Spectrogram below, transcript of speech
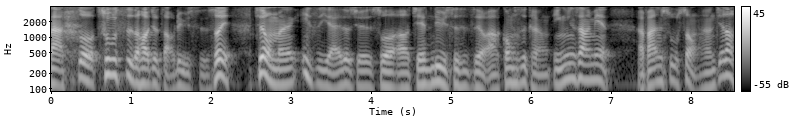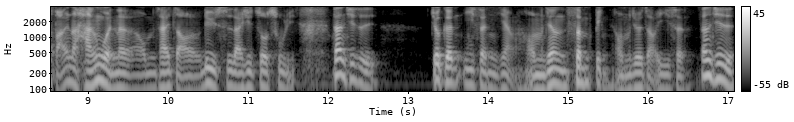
那做出事的话就找律师。所以其实我们一直以来都觉得说，哦，今天律师是只有啊，公司可能营运上面。啊，发生诉讼，可能接到法院的函文了，我们才找律师来去做处理。但其实就跟医生一样，我们这样生病，我们就会找医生。但是其实，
